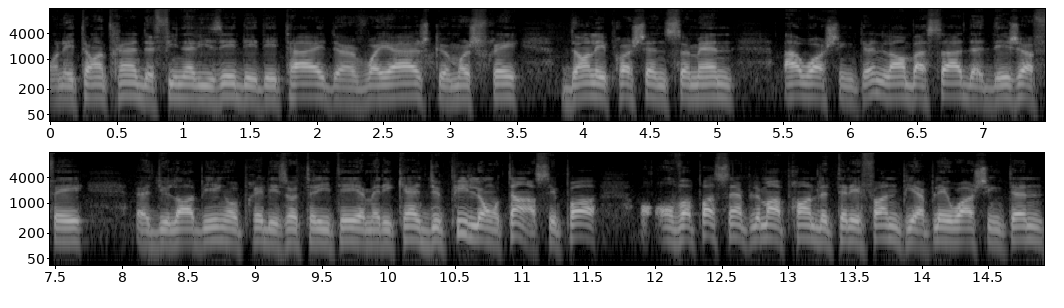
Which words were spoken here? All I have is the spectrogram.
On est en train de finaliser des détails d'un voyage que moi je ferai dans les prochaines semaines à Washington. L'ambassade a déjà fait du lobbying auprès des autorités américaines depuis longtemps. C'est pas, on ne va pas simplement prendre le téléphone puis appeler Washington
